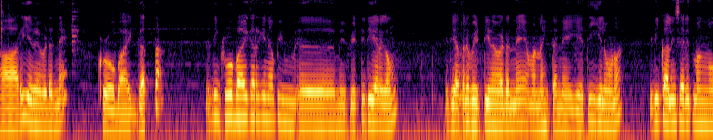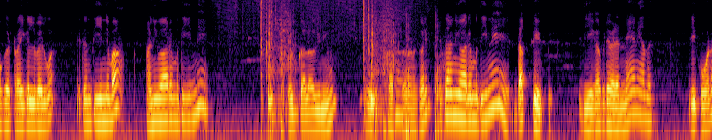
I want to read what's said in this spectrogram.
හාරි එම වැඩන්නෑ ක්‍රෝබායික් ගත්තා. ඉතින් ක්‍රෝබායි කරගෙන අපි අ, මේ පෙට්ටිටි අරගමු. ඉති අතර පෙට්ටින වැඩන්නේ මන්න හිතන්නේ ඒ ඇති කියලමොන ඉති කලින් සැරිත් මං ඕක ට්‍රයිකල් බැලුව. එතන් තියන්න බං අනිවාර්යම තියන්නේ එක් ගලාගෙනීම කතා කරන කරින් එත අනිවාර්යම තියන්නේ ඩක්ටේප් ඉති ඒක අපිට වැඩන්නෑ නද ඒ ඕන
